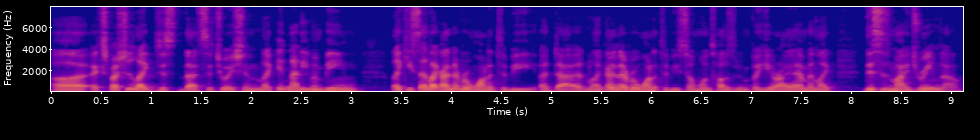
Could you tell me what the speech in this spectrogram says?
Uh especially like just that situation like it not even being like he said like I never wanted to be a dad. Like I never wanted to be someone's husband, but here I am and like this is my dream now.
